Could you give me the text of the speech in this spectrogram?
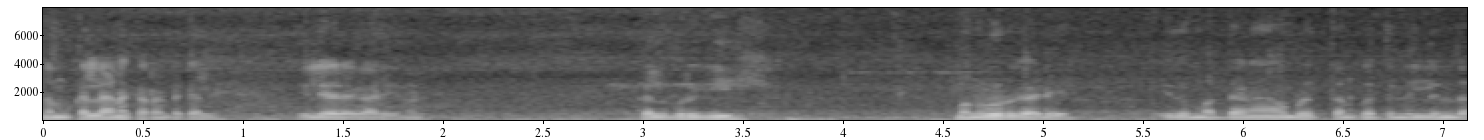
ನಮ್ಮ ಕಲ್ಯಾಣ ಕರ್ನಾಟಕಲ್ಲಿ ಇಲ್ಲಿರೋ ಗಾಡಿ ನೋಡಿ. ಕಲಬುರಗಿ, ಮಂಗಳೂರು ಗಾಡಿ. ಇದು ಮಧ್ಯಾಹ್ನ ಬಿಡುತ್ತೆ ಅನ್ಕೊತೀನಿ ಇಲ್ಲಿಂದ.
